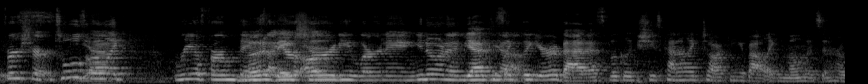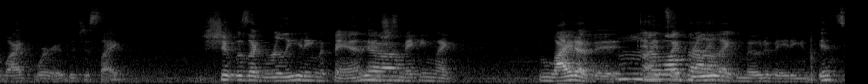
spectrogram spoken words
is. For sure. Tools Yeah. or like reaffirm things that you're already learning. You know what I mean? Yeah, because like the You're a Badass book, like she's kind of like talking about like moments in her life where it was just like shit was like really hitting the fan, and she's making like light of it, Mm, and I it's like really like motivating. and It's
